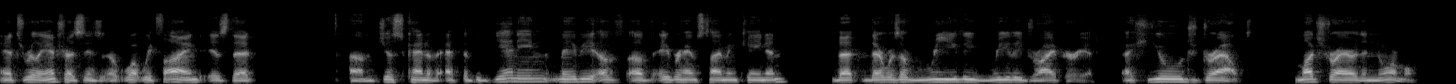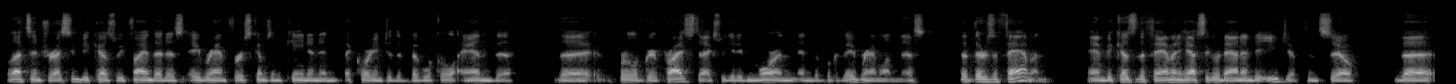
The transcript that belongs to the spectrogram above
And it's really interesting. Uh, what we find is that um, just kind of at the beginning, maybe of, of Abraham's time in Canaan, that there was a really, really dry period, a huge drought, much drier than normal. Well, that's interesting because we find that as Abraham first comes into Canaan, and according to the biblical and the the Pearl of Great Price text, we get even more in, in the book of Abraham on this, that there's a famine. And because of the famine, he has to go down into Egypt. And so the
